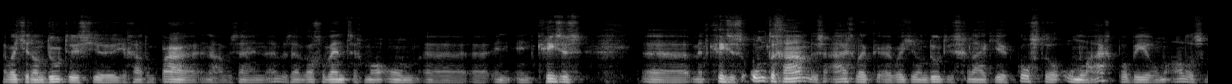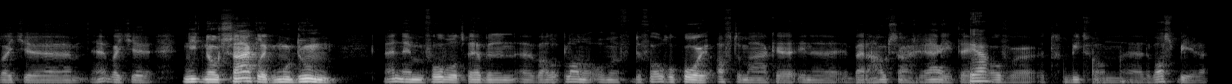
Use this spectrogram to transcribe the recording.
En wat je dan doet is, je, je gaat een paar, nou we zijn, we zijn wel gewend zeg maar, om eh, eh, in, in crisis, eh, met crisis om te gaan. Dus eigenlijk wat je dan doet is gelijk je kosten omlaag. Proberen om alles wat je, wat je niet noodzakelijk moet doen. Neem bijvoorbeeld, we, hebben een, eh, we hadden plannen om een- de vogelkooi af te maken in, eh, bij de houtzagerij tegenover het gebied van eh, de wasberen.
